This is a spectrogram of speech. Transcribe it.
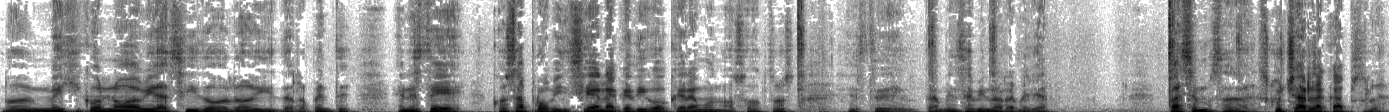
¿no? En México no había sido, ¿no? Y de repente, en este cosa provinciana que digo que éramos nosotros, este, también se vino a remediar. Pasemos a escuchar la cápsula.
